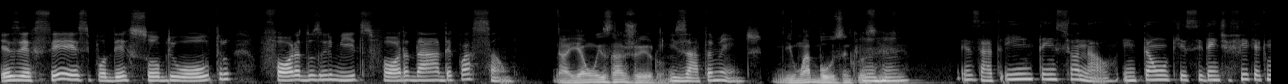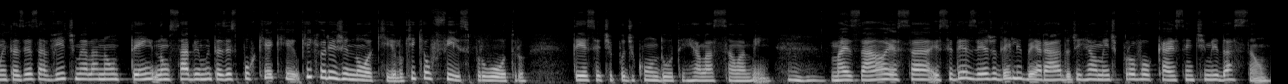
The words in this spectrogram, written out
exercer esse poder sobre o outro fora dos limites, fora da adequação. Aí é um exagero. Exatamente. E um abuso, inclusive. Uhum. Exato, e intencional. Então, o que se identifica é que muitas vezes a vítima ela não tem, não sabe muitas vezes por que, que o que, que originou aquilo, o que, que eu fiz para o outro ter esse tipo de conduta em relação a mim. Uhum. Mas há essa, esse desejo deliberado de realmente provocar essa intimidação.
